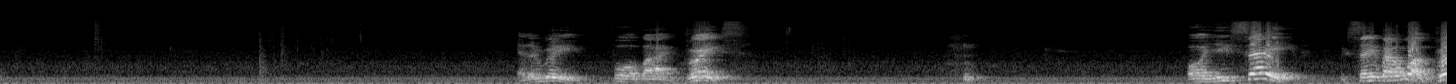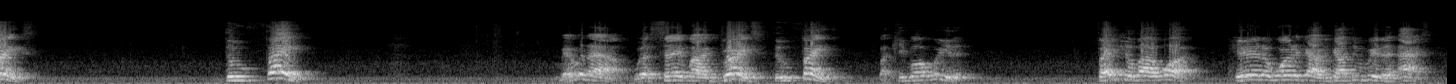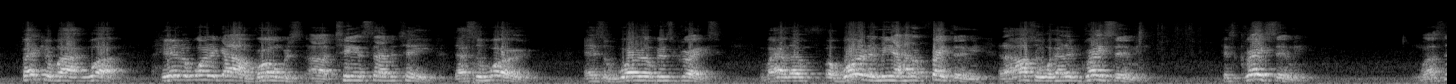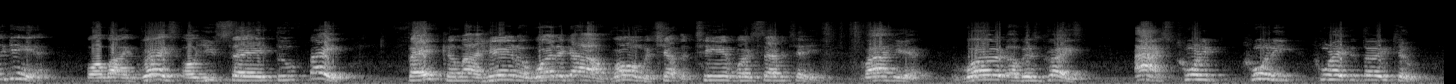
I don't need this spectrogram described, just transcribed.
And it reads, For by grace are ye saved. You saved by what? Grace. Through faith. Remember now, we're saved by grace through faith. I keep on reading. Faith about what? Hear the word of God. We got to read it. Acts. Faith about what? Hear the word of God. Romans uh, 10 17. That's the word. It's a word of his grace. If I have a, a word in me, I have a faith in me. And I also have a grace in me. His grace in me. Once again, for by grace are you saved through faith. Faith come by hearing the word of God. Romans chapter 10, verse 17. Right here. The word of his grace. Acts 20, 20, 28 to 32.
